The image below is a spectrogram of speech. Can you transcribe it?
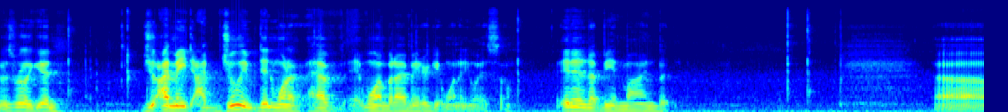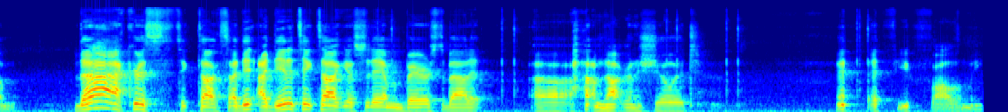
It was really good. I made I, Julie didn't want to have one, but I made her get one anyway. So it ended up being mine. But um, ah, Chris TikToks. I did I did a TikTok yesterday. I'm embarrassed about it. Uh, I'm not going to show it. if you follow me,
